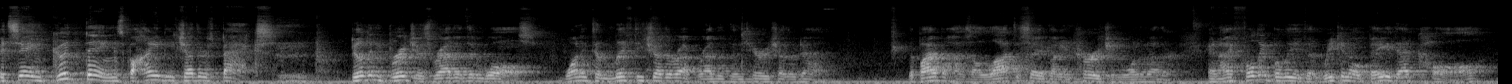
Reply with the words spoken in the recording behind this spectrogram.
It's saying good things behind each other's backs, building bridges rather than walls, wanting to lift each other up rather than tear each other down. The Bible has a lot to say about encouraging one another. And I fully believe that we can obey that call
